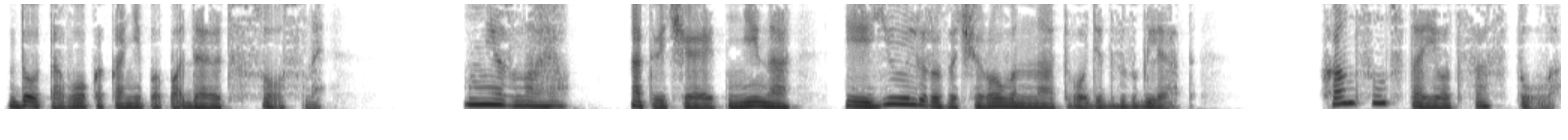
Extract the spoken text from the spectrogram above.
до того, как они попадают в сосны. «Не знаю», — отвечает Нина, и Юль разочарованно отводит взгляд. Хансон встает со стула.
